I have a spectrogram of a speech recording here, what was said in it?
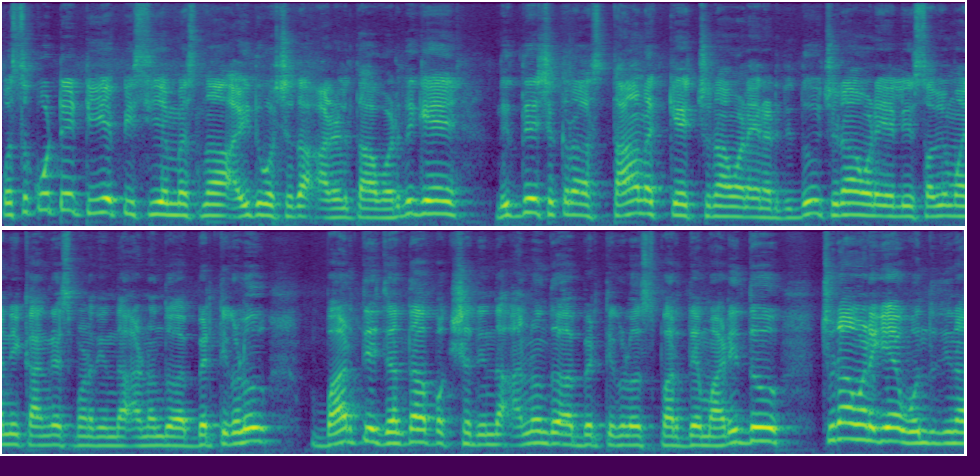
ಹೊಸಕೋಟೆ ಟಿಎಪಿಸಿಎಂಎಸ್ನ ಐದು ವರ್ಷದ ಆಡಳಿತಾವಧಿಗೆ ನಿರ್ದೇಶಕರ ಸ್ಥಾನಕ್ಕೆ ಚುನಾವಣೆ ನಡೆದಿದ್ದು, ಚುನಾವಣೆಯಲ್ಲಿ ಸ್ವಾಭಿಮಾನಿ ಕಾಂಗ್ರೆಸ್ ಬಣದಿಂದ ಹನ್ನೊಂದು ಅಭ್ಯರ್ಥಿಗಳು, ಭಾರತೀಯ ಜನತಾ ಪಕ್ಷದಿಂದ ಹನ್ನೊಂದು ಅಭ್ಯರ್ಥಿಗಳು ಸ್ಪರ್ಧೆ ಮಾಡಿದ್ದು, ಚುನಾವಣೆಗೆ ಒಂದು ದಿನ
